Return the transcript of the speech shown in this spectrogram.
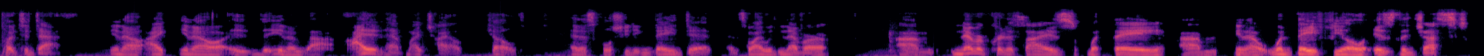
put to death. You know, I, you know, you know, I didn't have my child killed in a school shooting. They did, and so I would never, um, never criticize what they, um, you know, what they feel is the just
